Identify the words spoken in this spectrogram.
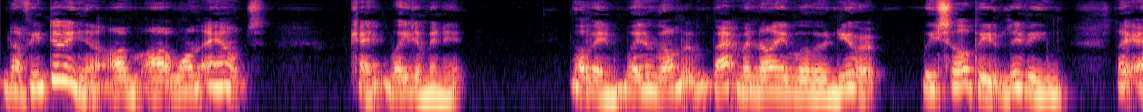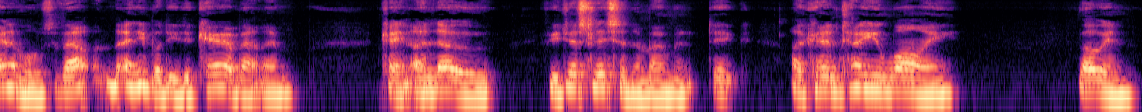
Nothing doing it. I, I want out. Kate, wait a minute. Robin, when Robin Batman and I were in Europe, We saw people living like animals without anybody to care about them. Kent, I know. If you just listen a moment, Dick, I can tell you why. Robin,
